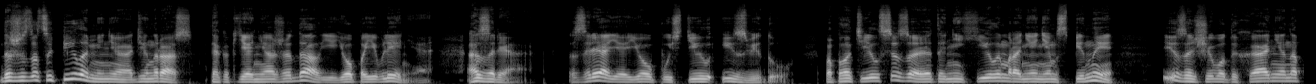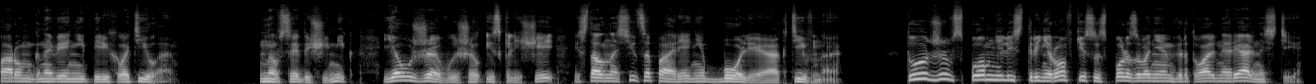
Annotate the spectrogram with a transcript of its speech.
даже зацепила меня один раз, так как я не ожидал ее появления. А зря. Зря я ее упустил из виду. Поплатился за это нехилым ранением спины, из-за чего дыхание на пару мгновений перехватило. Но в следующий миг я уже вышел из клещей и стал носиться по арене более активно. Тут же вспомнились тренировки с использованием виртуальной реальности,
